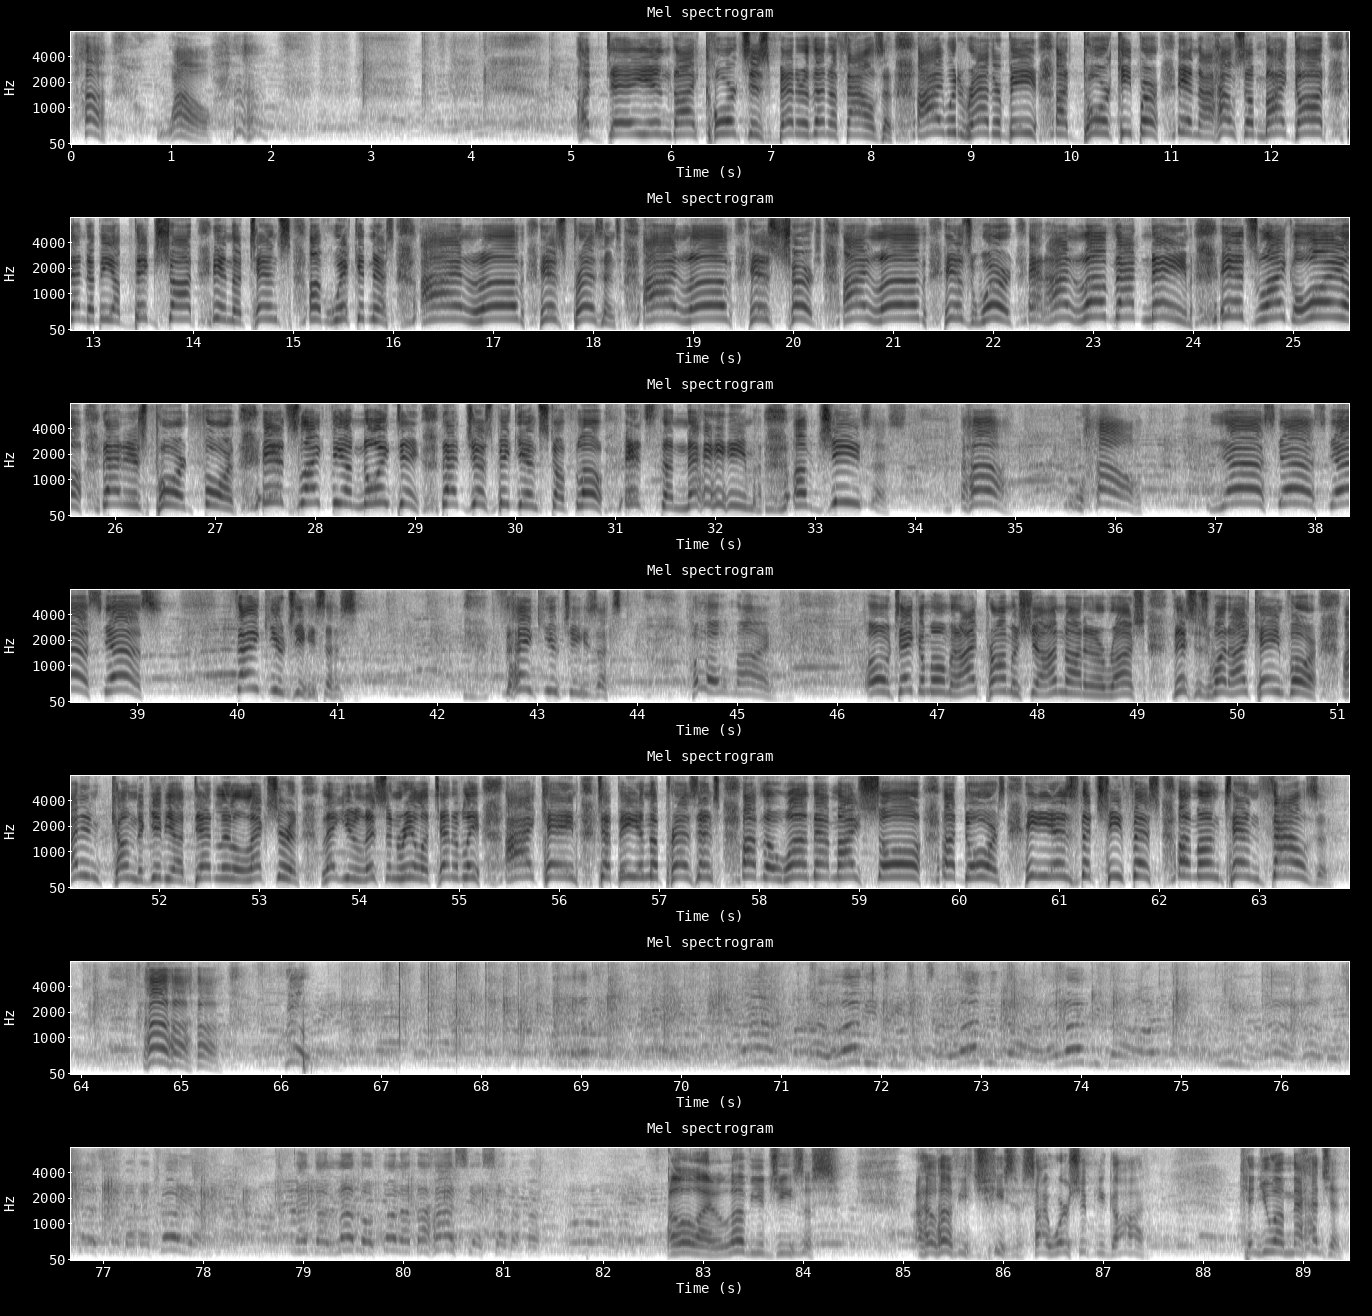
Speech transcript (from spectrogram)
ha, wow. A day in thy courts is better than a thousand. I would rather be a doorkeeper in the house of my God than to be a big shot in the tents of wickedness. I love his presence. I love his church. I love his word. And I love that name. It's like oil that is poured forth, it's like the anointing that just begins to flow. It's the name of Jesus. Ah, wow. Yes, yes, yes, yes. Thank you, Jesus. Thank you, Jesus. Oh, my. Oh, take a moment. I promise you, I'm not in a rush. This is what I came for. I didn't come to give you a dead little lecture and let you listen real attentively. I came to be in the presence of the one that my soul adores. He is the chiefest among 10,000. I love you, Jesus. I love you, God. I love you, God. Oh, I love you, Jesus. I love you, Jesus. I worship you, God. Can you imagine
